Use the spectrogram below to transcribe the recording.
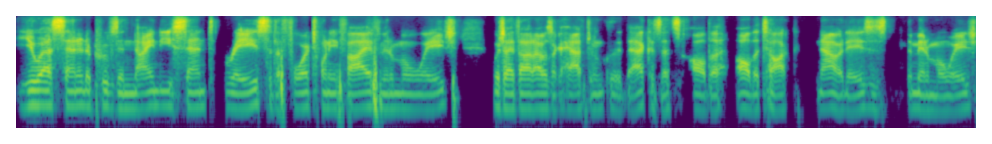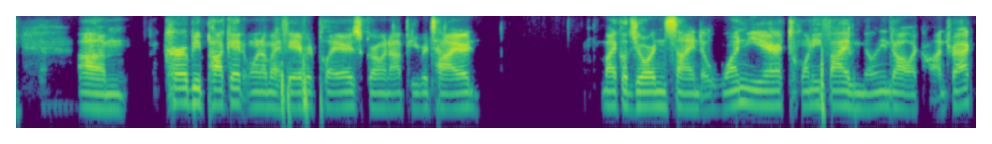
U.S. Senate approves a 90 cent raise to the 425 minimum wage, which I thought I was like I have to include that because that's all the all the talk nowadays is the minimum wage. Um, Kirby Puckett, one of my favorite players growing up, he retired. Michael Jordan signed a one-year, $25 million contract,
